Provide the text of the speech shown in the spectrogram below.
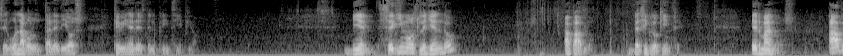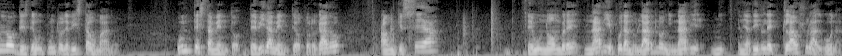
Según la voluntad de Dios que viene desde el principio. Bien, seguimos leyendo a Pablo, versículo 15. Hermanos, hablo desde un punto de vista humano un testamento debidamente otorgado, aunque sea de un hombre, nadie puede anularlo ni nadie añadirle cláusula alguna.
